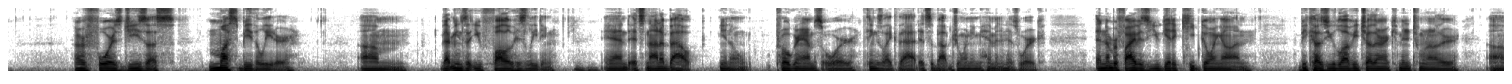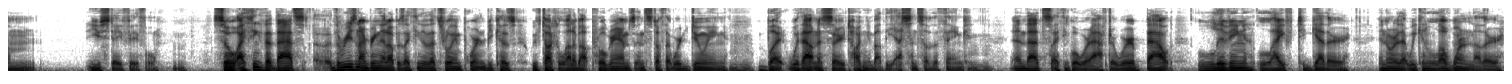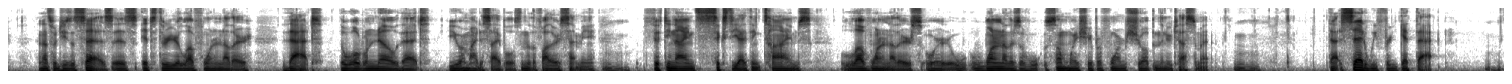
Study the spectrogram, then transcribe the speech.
Number four is Jesus must be the leader. Um, that means that you follow his leading. And it's not about you know programs or things like that. It's about joining him in his work. And number five is you get to keep going on. Because you love each other and are committed to one another um, you stay faithful So I think that that's uh, the reason I bring that up is I think that that's really important because we've talked a lot about programs and stuff that we're doing, mm-hmm. but without necessarily talking about the essence of the thing. Mm-hmm. And that's I think what we're after. We're about living life together in order that we can love one another. And that's what Jesus says is it's through your love for one another that the world will know that you are my disciples and that the Father has sent me. Mm-hmm. 59, 60, I think, times love one another's or one another's of some way, shape, or form show up in the New Testament. Mm-hmm. That said, we forget that. Mm-hmm.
